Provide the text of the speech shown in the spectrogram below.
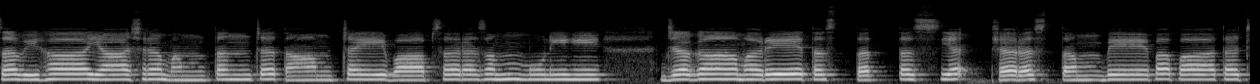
स विहायाश्रमं तञ्च तां चैवाप्सरसं मुनिः। जगामरेतस्तत्तस्य शरस्तम्बे पपात च।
